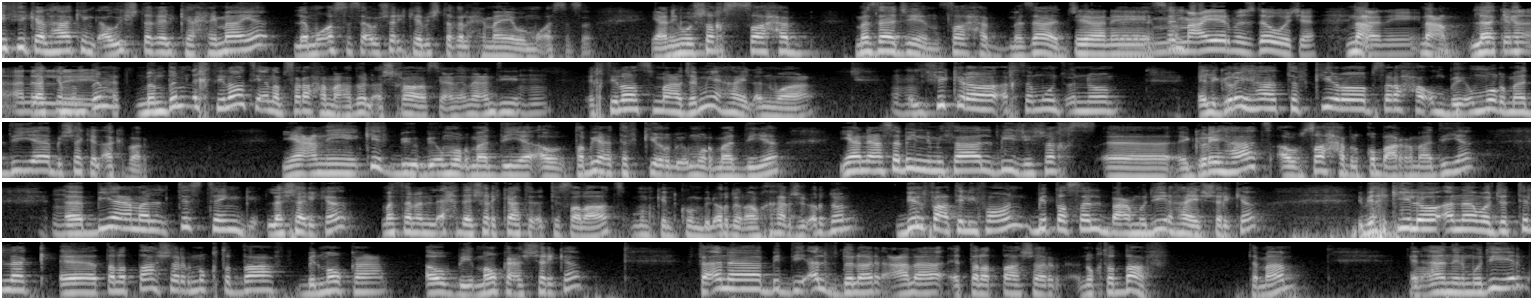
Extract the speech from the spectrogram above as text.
ethical hacking أو يشتغل كحماية لمؤسسه أو شركة بيشتغل حماية لمؤسسة. يعني هو شخص صاحب مزاجين صاحب مزاج يعني آه معايير مزدوجة. نعم يعني نعم. لكن أنا لكن من ضمن حت... من ضمن اختلاطي أنا بصراحة مع هذول الأشخاص يعني أنا عندي م- اختلاط مع جميع هاي الأنواع. م- الفكرة اخ ثمود إنه ال grey hat تفكيره بصراحة بأمور مادية بشكل أكبر. يعني كيف بأمور مادية أو طبيعة تفكيره بأمور مادية؟ يعني على سبيل المثال بيجي شخص grey آه، hat أو صاحب القبعة الرمادية بيعمل testing لشركة. مثلا لإحدى شركات الاتصالات ممكن تكون بالأردن أو خارج الأردن. بيرفع تليفون بيتصل مع مدير هاي الشركة. بيحكي له أنا وجدت لك 13 نقطة ضعف بالموقع أو بموقع الشركة. فأنا بدي 1000 دولار على ال 13 نقطة ضعف. تمام؟ الآن المدير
